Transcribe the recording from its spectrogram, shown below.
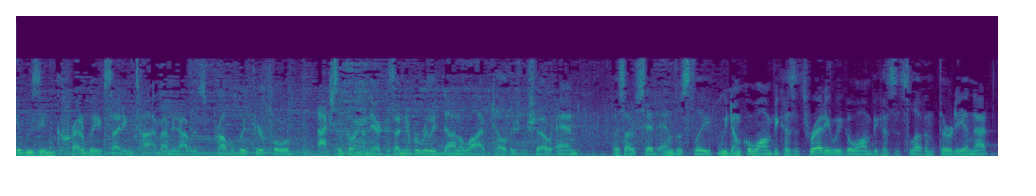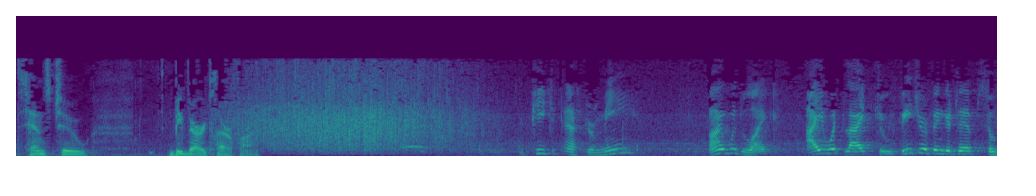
it was an incredibly exciting time. I mean, I was probably fearful of actually going on the air because I'd never really done a live television show, and as I've said endlessly, we don't go on because it's ready. We go on because it's 11:30, and that tends to be very clarifying. Repeat after me. I would like. I would like to feed your fingertips. To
